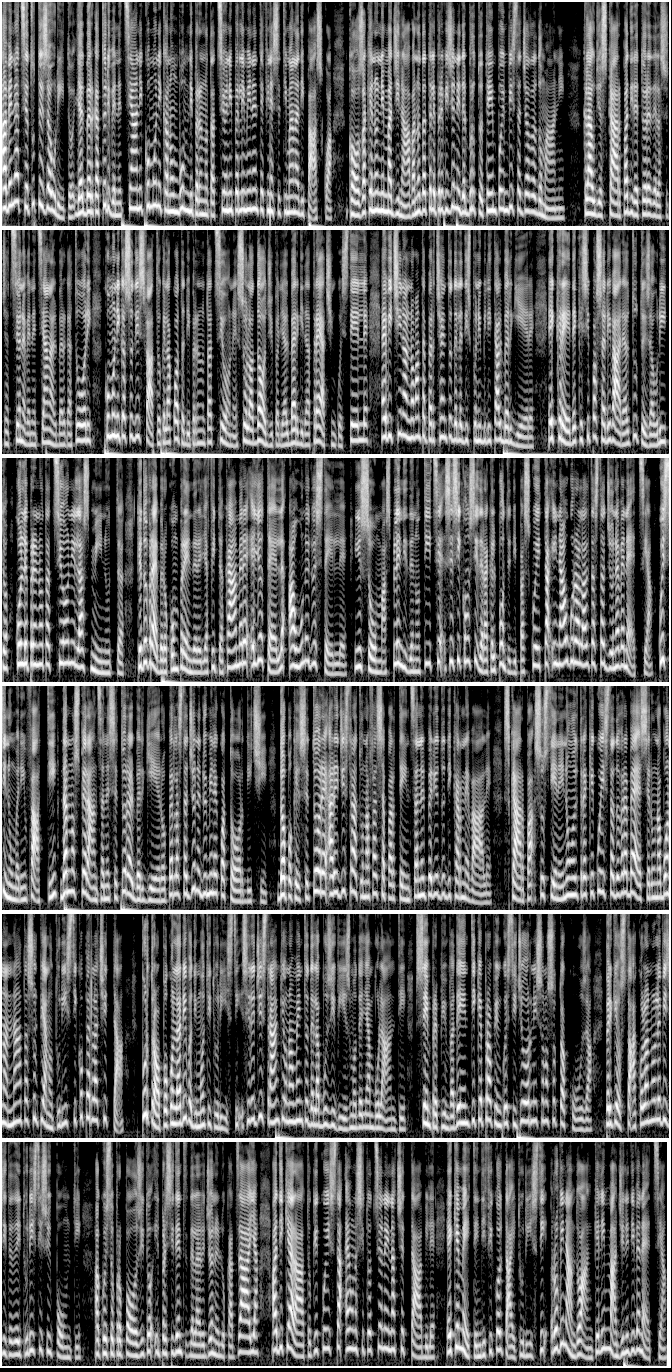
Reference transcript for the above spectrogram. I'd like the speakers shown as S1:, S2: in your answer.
S1: A Venezia tutto esaurito. Gli albergatori veneziani comunicano un boom di prenotazioni per l'imminente fine settimana di Pasqua, cosa che non immaginavano date le previsioni del brutto tempo in vista già da domani. Claudio Scarpa, direttore dell'Associazione Veneziana Albergatori, comunica soddisfatto che la quota di prenotazione solo ad oggi per gli alberghi da 3 a 5 stelle è vicina al 90% delle disponibilità alberghiere e crede che si possa arrivare al tutto esaurito con le prenotazioni last minute, che dovrebbero comprendere gli affittacamere e gli hotel a 1 e 2 stelle. Insomma, splendide notizie se si considera che il ponte di Pasquetta inaugura l'alta stagione a Venezia. Questi numeri, infatti, danno speranza nel settore alberghiero per la stagione 2014, dopo che il settore ha registrato una falsa partenza nel periodo di carnevale. Scarpa sostiene inoltre che questa dovrebbe essere una buona annata sul piano turistico per la città. Purtroppo con l'arrivo di molti turisti si registra anche un aumento dell'abusivismo degli ambulanti, sempre più invadenti che proprio in questi giorni sono sotto accusa perché ostacolano le visite dei turisti sui ponti. A questo proposito il presidente della regione Luca Zaia ha dichiarato che questa è una situazione inaccettabile e che mette in difficoltà i turisti rovinando anche l'immagine di Venezia.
